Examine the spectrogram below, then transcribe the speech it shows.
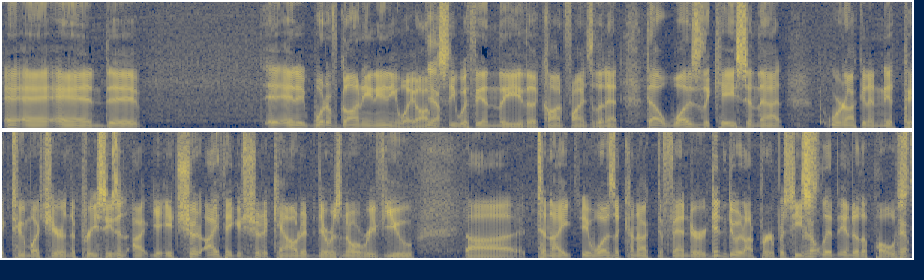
A- a- and uh, and it would have gone in anyway, obviously within the, the confines of the net. That was the case in that. We're not going to nitpick too much here in the preseason. I, it should, I think, it should have counted. There was no review uh, tonight. It was a Canuck defender. Didn't do it on purpose. He Nope. slid into the post Yep.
